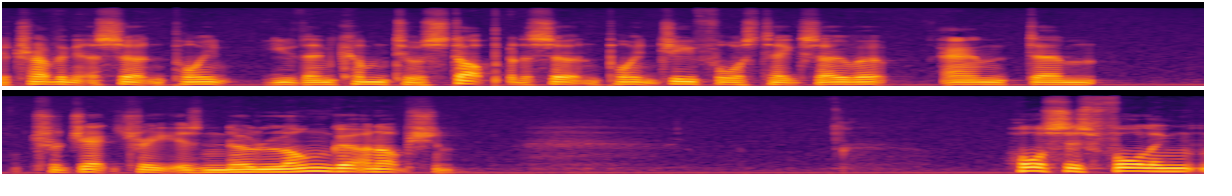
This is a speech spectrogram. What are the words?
You're travelling at a certain point, you then come to a stop at a certain point, G force takes over, and um, trajectory is no longer an option. Horses falling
